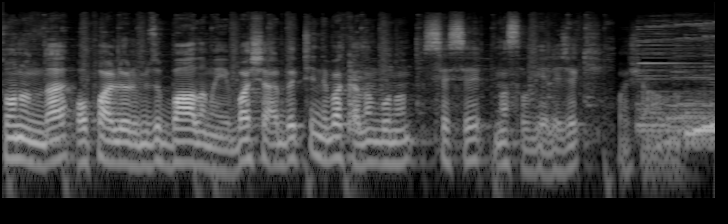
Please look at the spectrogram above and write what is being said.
sonunda hoparlörümüzü bağlamayı başardık. Şimdi bakalım bunun sesi nasıl gelecek. Başaralım.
